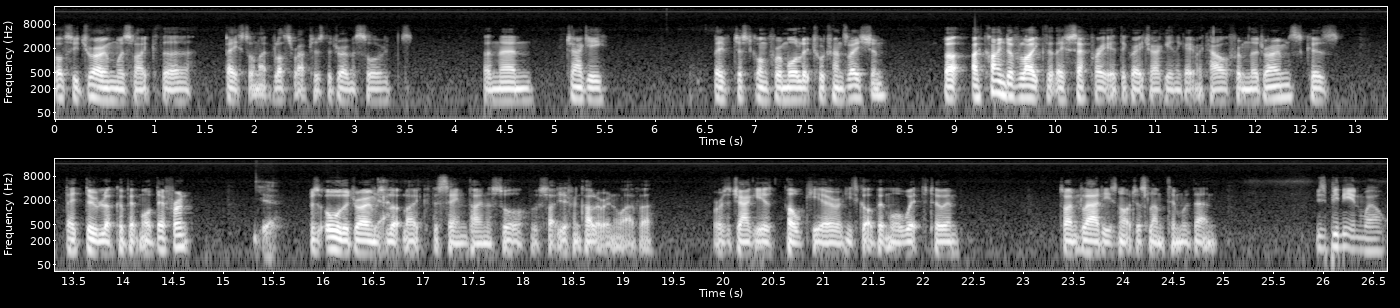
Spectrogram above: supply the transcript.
obviously Drome was like the based on like velociraptors the dromaeosaurids and then jaggi they've just gone for a more literal translation but i kind of like that they've separated the great jaggi and the great maccao from the Dromes because they do look a bit more different Yeah. Because all the dromes Yeah. look like the same dinosaur with slightly different colouring or whatever whereas the jaggi is bulkier and he's got a bit more width to him so i'm glad he's not just lumped in with them He's been eating well.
